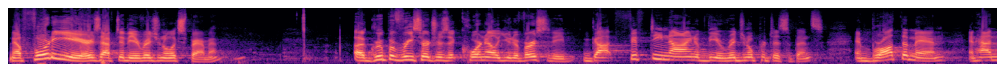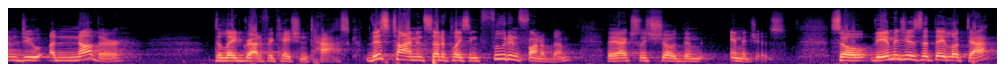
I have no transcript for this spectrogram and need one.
Now, 40 years after the original experiment, a group of researchers at Cornell University got 59 of the original participants and brought them in and had them do another delayed gratification task. This time, instead of placing food in front of them, they actually showed them images. So the images that they looked at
